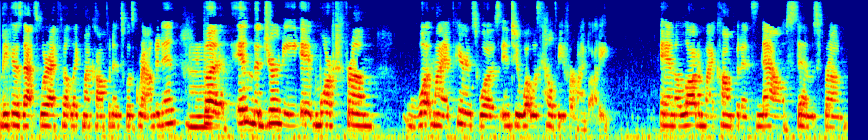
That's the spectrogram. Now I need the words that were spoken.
because that's where I felt like my confidence was grounded in. Mm. But in the journey, it morphed from what my appearance was into what was healthy for my body. And a lot of my confidence now stems from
